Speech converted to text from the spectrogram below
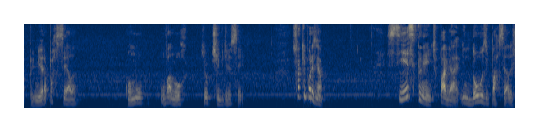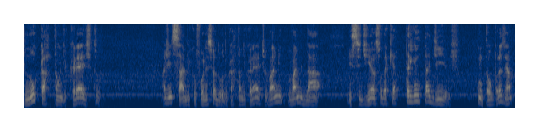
a primeira parcela, como o valor que eu tive de receita. Só que, por exemplo, se esse cliente pagar em 12 parcelas no cartão de crédito, a gente sabe que o fornecedor do cartão de crédito vai me, vai me dar esse dinheiro só daqui a 30 dias. Então, por exemplo,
